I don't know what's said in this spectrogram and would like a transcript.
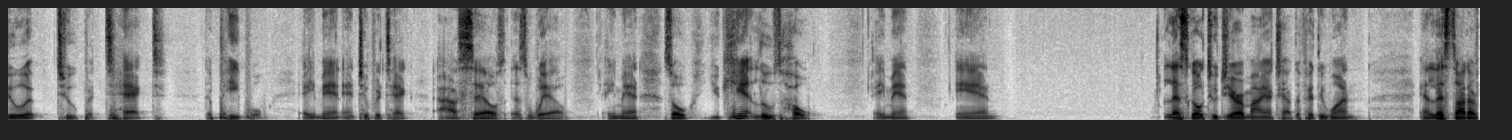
do it to protect the people. Amen. And to protect ourselves as well. Amen. So you can't lose hope. Amen. And let's go to Jeremiah chapter 51 and let's start at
